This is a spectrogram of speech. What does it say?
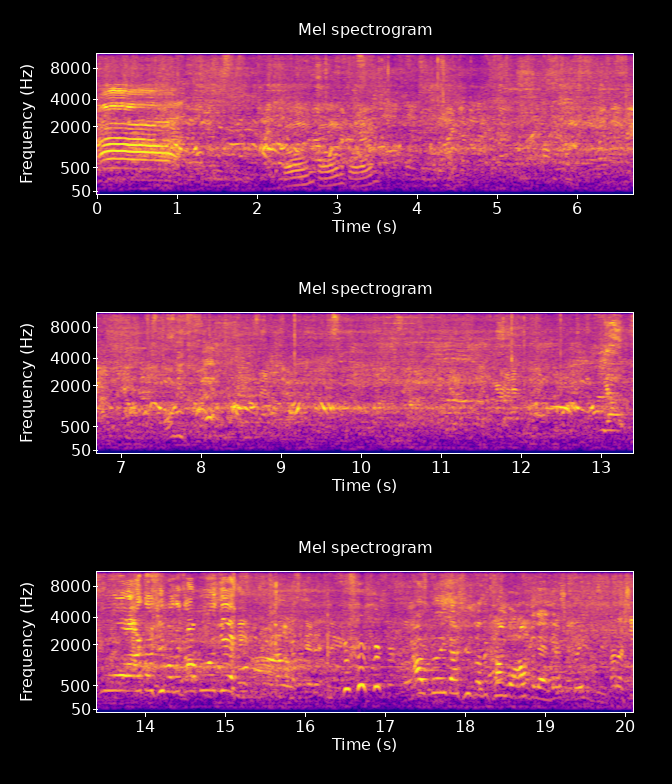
Ah! Boom, boom, boom. Holy crap! Yo, whoa, I thought she was about to combo again! I really thought she was about to combo off of that. That's crazy. Oh, no, she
